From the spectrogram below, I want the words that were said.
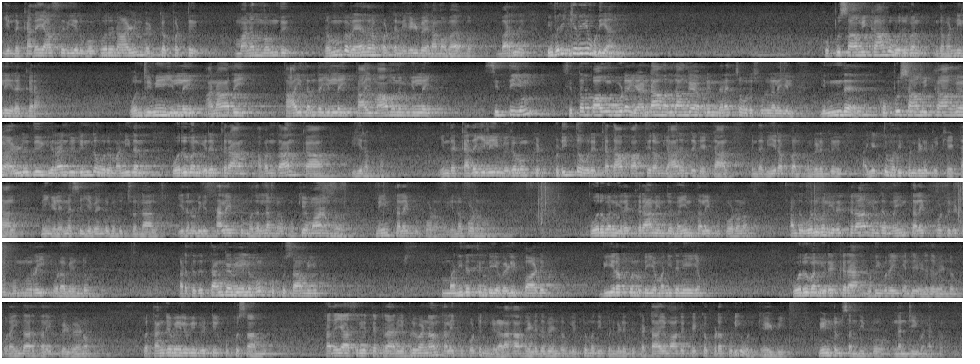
இந்த கதையாசிரியர் ஒவ்வொரு நாளும் வெட்கப்பட்டு மனம் நொந்து ரொம்ப வேதனைப்பட்ட நிகழ்வை நம்ம வ வ- வர்ணி விவரிக்கவே முடியாது. குப்புசாமிக்காக ஒருவன் இந்த மண்ணிலே இருக்கிறான். ஒன்றுமே இல்லை அனாதை தாய் தந்தை இல்லை தாய் மாமனும் இல்லை சித்தியும் சித்தப்பாவும் கூட ஏண்டா வந்தாங்க அப்படின்னு நினைச்ச ஒரு சூழ்நிலையில் இந்த குப்புசாமிக்காக அழுது இறங்குகின்ற ஒரு மனிதன் ஒருவன் இருக்கிறான். அவன்தான் கா. வீரப்பன். இந்த கதையிலே மிகவும் பிடித்த ஒரு கதாபாத்திரம் யார் என்று கேட்டால் இந்த வீரப்பன் உங்களுக்கு எட்டு மதிப்பெண்களுக்கு கேட்டால் நீங்கள் என்ன செய்ய வேண்டும் என்று சொன்னால் இதனுடைய தலைப்பு முதல்ல முக்கியமான மெயின் தலைப்பு போடணும். என்ன போடணும்? ஒருவன் இறக்கிறான் என்ற மெயின் தலைப்பு போடணும். அந்த ஒருவன் இருக்கிறான் என்ற மெயின் தலைப்பு போட்டுக்கிட்டு முன்னுரை போட வேண்டும். அடுத்தது தங்கவேலுவும் குப்புசாமியும் மனிதத்தினுடைய வெளிப்பாடு வீரப்பனுடைய மனிதநேயம். ஒருவன் இருக்கிறான் முடிவுரை என்று எழுத வேண்டும். ஒரு ஐந்தாறு தலைப்புகள் வேணும். இப்போ தங்கவேலுவின் வீட்டில் குப்புசாமி கதையாசிரியர் தெற்றார் எப்படி வேணாலும் தலைப்பு போட்டு நீங்கள் அழகாக எழுத வேண்டும். எட்டு மதிப்பெண்களுக்கு கட்டாயமாக கேட்கப்படக்கூடிய ஒரு கேள்வி. மீண்டும் சந்திப்போம். நன்றி வணக்கம்.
